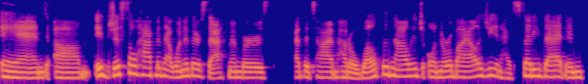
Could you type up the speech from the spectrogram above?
And um, it just so happened that one of their staff members at the time had a wealth of knowledge on neurobiology and had studied that and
